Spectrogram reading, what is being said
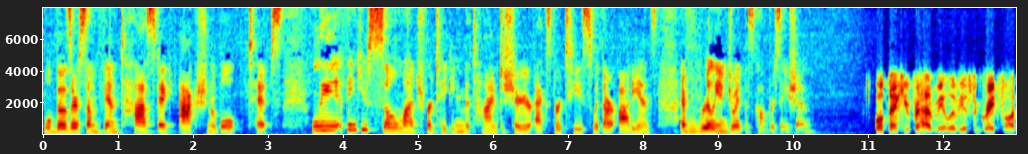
Well, those are some fantastic, actionable tips. Lee, thank you so much for taking the time to share your expertise with our audience. I've really enjoyed this conversation. Well, thank you for having me, Olivia. It's been great fun.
